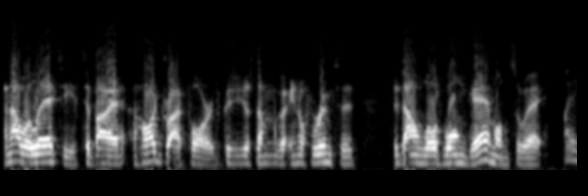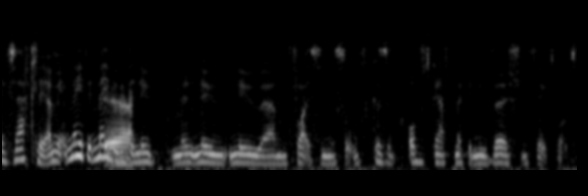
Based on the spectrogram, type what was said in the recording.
an hour later you have to buy a hard drive for it because you just haven't got enough room to, to download one game onto it. Well, exactly. I mean, maybe maybe Yeah. the new new new um, flight sim sort of because obviously gonna have to make a new version for the Xbox.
